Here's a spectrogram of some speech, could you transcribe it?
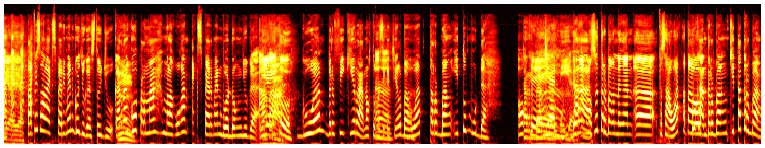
iya, iya. Tapi soal eksperimen gue juga setuju karena Hmm. gue pernah melakukan eksperimen bodong juga. Iya Apa? itu. Gue berpikiran waktu masih Ah. kecil bahwa terbang itu mudah. Oke. Terbang Jadi juga. dengan maksudnya terbang dengan eh, pesawat atau Bukan terbang, kita terbang.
